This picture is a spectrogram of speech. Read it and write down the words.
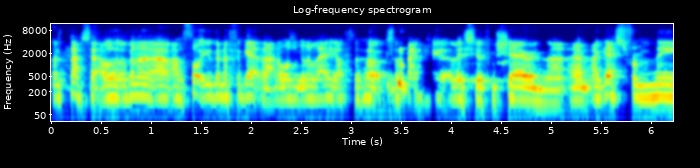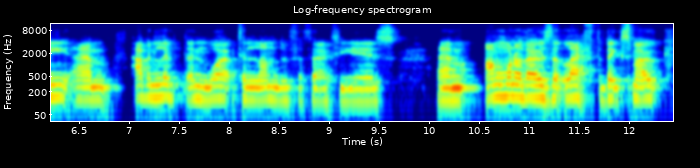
Fantastic. I was gonna. I thought you were gonna forget that, and I wasn't gonna let you off the hook. So thank you, Alicia, for sharing that. Um, I guess from me, um, having lived and worked in London for 30 years, um, I'm one of those that left the big smoke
